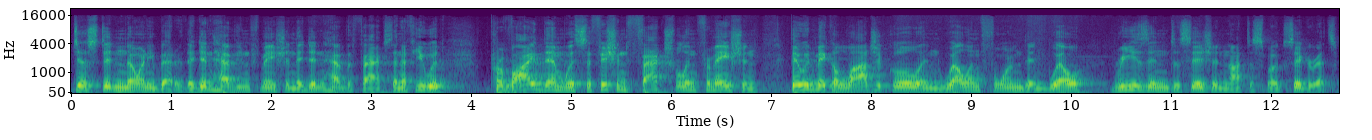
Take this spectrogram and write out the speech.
just didn't know any better. They didn't have the information, they didn't have the facts, and if you would provide them with sufficient factual information, they would make a logical and well informed and well reasoned decision not to smoke cigarettes.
